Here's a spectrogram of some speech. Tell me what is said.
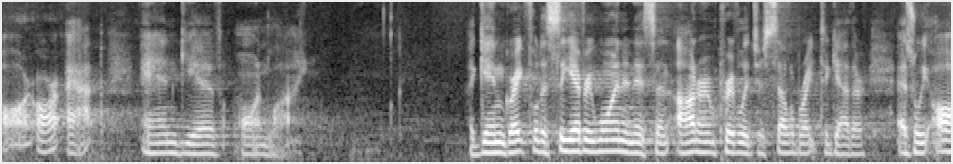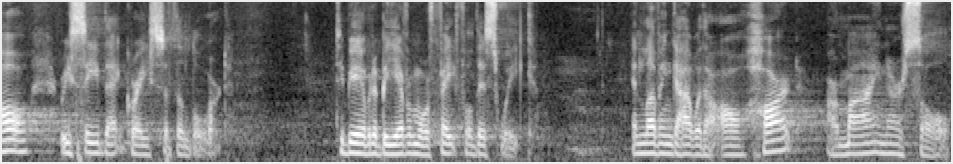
or our app and give online. Again, grateful to see everyone, and it's an honor and privilege to celebrate together as we all receive that grace of the Lord to be able to be ever more faithful this week and loving God with our all heart, our mind, our soul,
